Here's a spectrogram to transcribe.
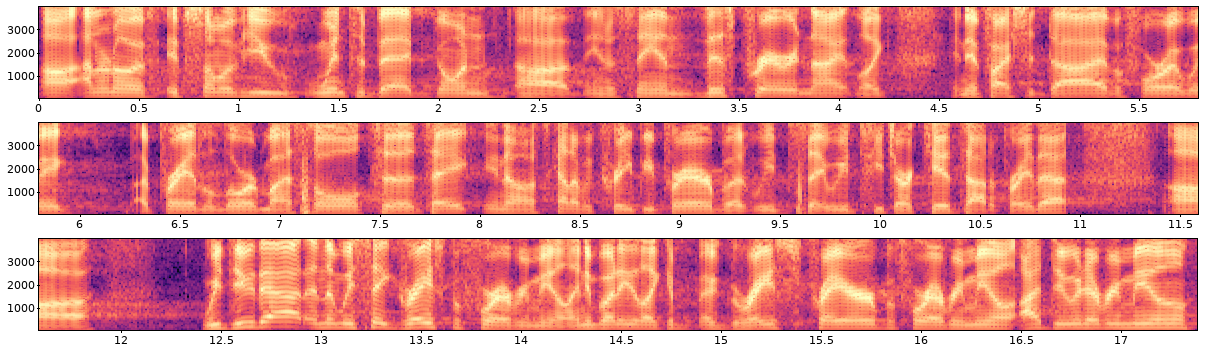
uh, I don't know if, if some of you went to bed going, uh, you know, saying this prayer at night, like, and if I should die before I wake, I pray the Lord my soul to take. You know, it's kind of a creepy prayer, but we'd say we'd teach our kids how to pray that. Uh, we do that, and then we say grace before every meal. Anybody like a, a grace prayer before every meal? I do it every meal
